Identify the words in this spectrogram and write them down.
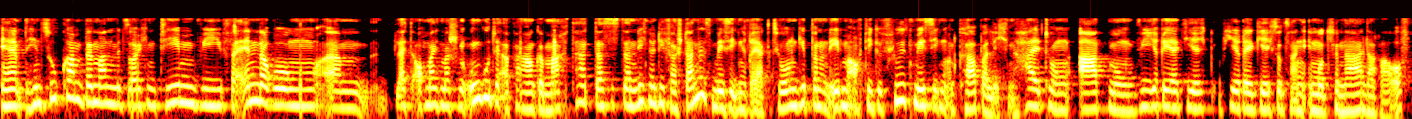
Äh, hinzu kommt, wenn man mit solchen Themen wie Veränderungen ähm, vielleicht auch manchmal schon ungute Erfahrungen gemacht hat, dass es dann nicht nur die verstandesmäßigen Reaktionen gibt, sondern eben auch die gefühlsmäßigen und körperlichen Haltung, Atmung, wie reagiere ich, wie reagiere ich sozusagen emotional darauf.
